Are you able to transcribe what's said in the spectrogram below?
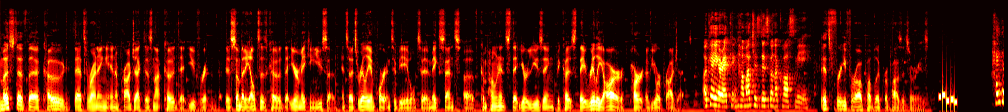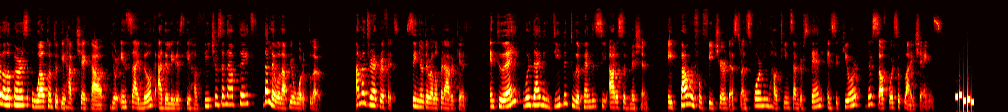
Most of the code that's running in a project is not code that you've written, it's somebody else's code that you're making use of. And so it's really important to be able to make sense of components that you're using because they really are part of your project. Okay, Eric, and how much is this going to cost me? It's free for all public repositories. Hey developers, welcome to GitHub Checkout, your inside look at the latest GitHub features and updates that level up your workflow. I'm Andrea Griffiths, Senior Developer Advocate and today we're diving deep into dependency auto submission, a powerful feature that's transforming how teams understand and secure their software supply chains.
